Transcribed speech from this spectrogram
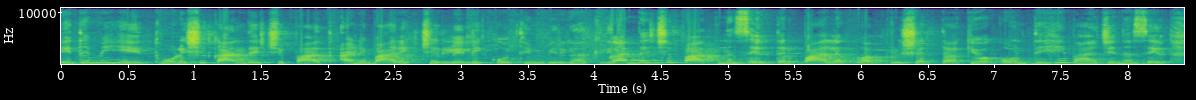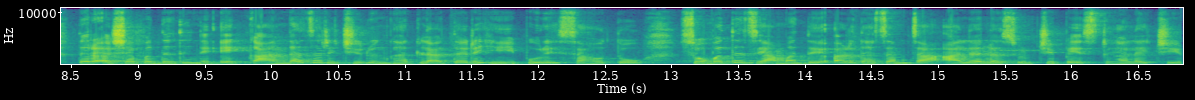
इथे मी ही थोडीशी कांद्याची पात आणि बारीक चिरलेली कोथिंबीर घातली. कांद्याची पात नसेल तर पालक वापरू शकता किंवा कोणतीही भाजी नसेल तर अशा पद्धतीने एक कांदा जरी चिरून घातला तरीही पुरेसा होतो. सोबतच यामध्ये अर्धा चमचा आलं लसूणची पेस्ट घालायची.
